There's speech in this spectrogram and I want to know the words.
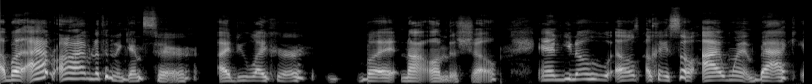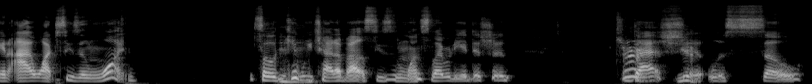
Uh, but I have I have nothing against her. I do like her, but not on this show. And you know who else? Okay, so I went back and I watched season one. So mm-hmm. can we chat about season one Celebrity Edition? Sure. That shit yeah. was so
